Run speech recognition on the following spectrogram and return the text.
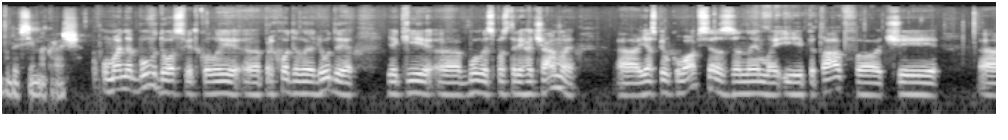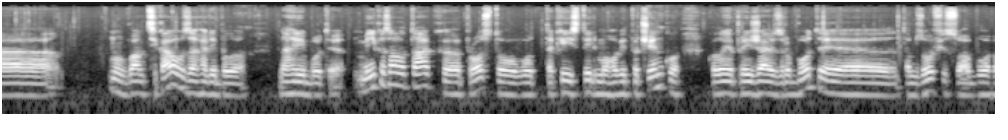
буде всім на краще. У мене був досвід, коли е, приходили люди, які е, були спостерігачами. Е, я спілкувався з ними і питав, е, чи е, ну, вам цікаво взагалі було на грі бути. Мені казали так, е, просто от такий стиль мого відпочинку, коли я приїжджаю з роботи, е, там з офісу або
